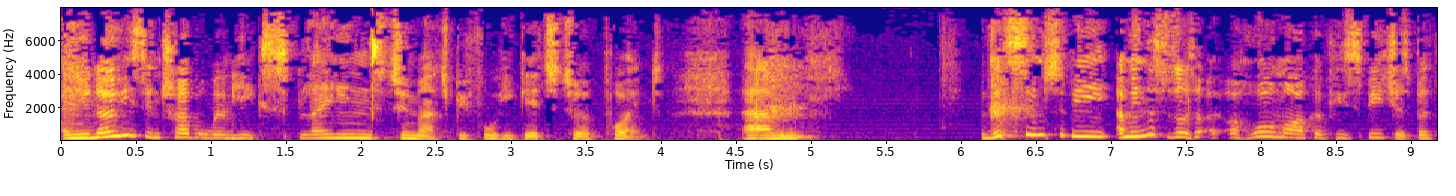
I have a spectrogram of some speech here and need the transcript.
And you know he's in trouble when he explains too much before he gets to a point. Um, this seems to be, I mean, this is a, a hallmark of his speeches, but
